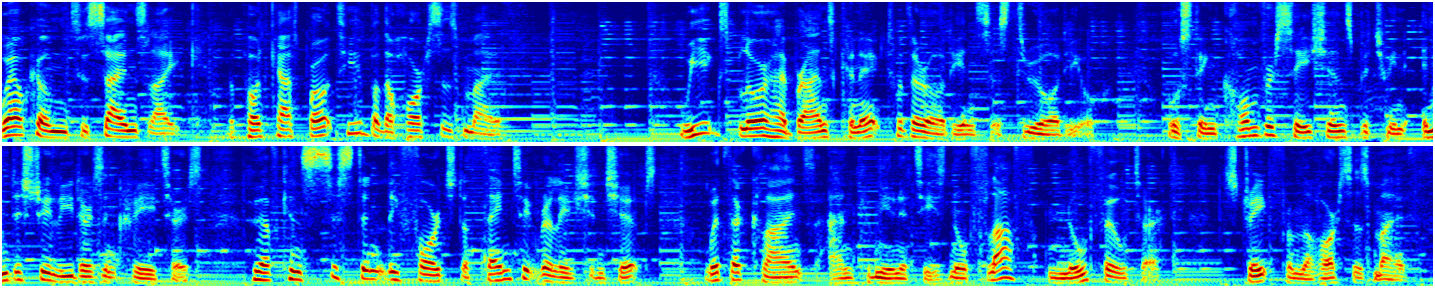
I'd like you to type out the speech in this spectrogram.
Welcome to Sounds Like, the podcast brought to you by The Horse's Mouth. We explore how brands connect with their audiences through audio, hosting conversations between industry leaders and creators who have consistently forged authentic relationships with their clients and communities. No fluff, no filter, straight from the horse's mouth.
